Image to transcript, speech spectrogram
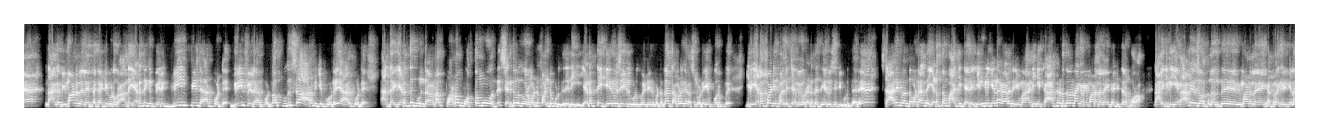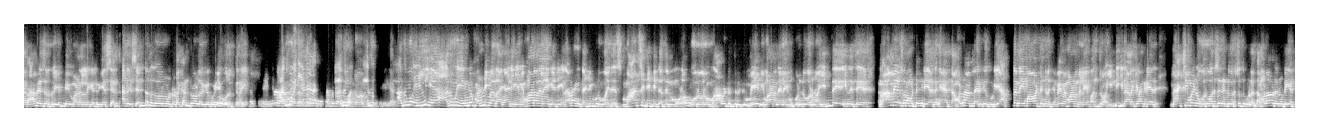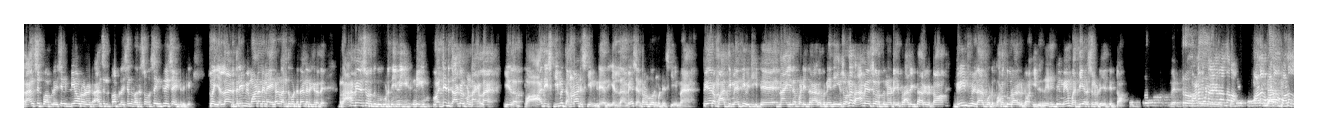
நாங்க விமான நிலையத்தை கட்டி கொடுக்குறோம். அந்த இடத்துக்கு பேரு கிரீன்ஃபீல்ட் ஏர்போர்ட் கிரீன்ஃபீல்ட் ஏர்போர்ட்னா புதுசா ஆரம்பிக்க போடு ஏர்போர்ட் அந்த இடத்துக்கு உண்டான பணம் மொத்தமும் வந்து சென்ட்ரல் கவர்மெண்ட் ஃபண்டு கொடுக்குது. நீங்க இடத்தை தேர்வு செய்து கொடுக்க வேண்டியது மட்டும்தான் தமிழக அரசனுடைய பொறுப்பு. இது எடப்பாடி பழனிசாமி ஒரு இடத்த தேர்வு செஞ்சு கொடுத்தாரு. ஸ்டாலின் வந்த உடனே அந்த இடத்த மாத்திட்டாரு. எங்களுக்கு என்ன வேலை தெரியுமா? நீங்க காட்டுற இடத்துல நாங்க விமான நிலையம் கட்டித்தர போறோம். நாளைக்கு நீங்க ராமேஸ்வரத்துல வந்து விமான நிலையம் கட்டுறாங்கிறீங்களா ராமேஸ்வரத்துல எப்படி விமான நிலையம் கட்டுறீங்க? அது சென்ட்ரல் கவர்மெண்டோட கண்ட்ரோல் இருக்கக்கூடிய ஒரு துறை. அதுவும் அதுவும் இல்லைங்க அதுவும் எங்க ஃபண்டிங்ல தாங்க. நீங்க விமான நிலையம் கேட்டீங்கன்னா நாங்க கட்டி கொடுப்போம். இது ஸ்மார்ட் சிட்டி திட்டத்தின் மூலம் ஒரு ஒரு மாவட்டத்திற்குமே விமான நிலையம் கொண்டு வரணும். இந்த இந்த ராமேஸ்வரம் மட்டும் கிடையாதுங்க. தமிழ்நாட்டுல இருக்கக்கூடிய அத்தனை மாவட்டங்களுக்குமே விமான நிலையம் வந்துரும். இன்னைக்கு நாளைக்கெல்லாம் கிடையாது. மேக்சிமம் ஒரு வருஷம் ரெண்டு வருஷத்துக்குள்ள தமிழ்நாடுடைய டிரான்சிட் பாப்புலேஷன் இந்தியாவோட டிரான்சிட் பாப்புலேஷன் வருஷம் வருஷம் இன்க்ரீஸ் ஆயிட்டு இருக்கு சோ எல்லா இடத்துலயும் விமான நிலையங்கள் வந்து கொண்டு தான் இருக்கிறது. ராமேஸ்வரத்துக்கு கொடுத்து இன்னைக்கு இன்னைக்கு பட்ஜெட் தாக்கல் பண்ணாங்கல்ல? இதுல பாதி ஸ்கீம் தமிழ்நாடு ஸ்கீம் கிடையாது. எல்லாமே சென்ட்ரல் கவர்மெண்ட் ஸ்கீம் பேரை மாத்தி மாத்தி வச்சுக்கிட்டு நான் இதை பண்ணி தரேன் அதை பண்ணி நீங்க சொன்ன ராமேஸ்வரத்தினுடைய ப்ராஜெக்டா இருக்கட்டும் கிரீன்ஃபீல்ட் ஏர்போர்ட் பரந்தூரா இருக்கட்டும் இது ரெண்டுமே மத்திய அரசினுடைய திட்டம். மெட்ரோ பணமும் நாங்க தான் தரோம். பணம், பணம், பணம்.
